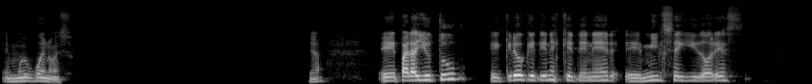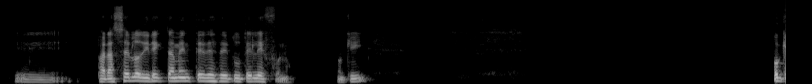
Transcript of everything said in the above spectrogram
es muy bueno eso. Eh, para YouTube, creo que tienes que tener mil seguidores para hacerlo directamente desde tu teléfono. ¿Ok? Ok.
